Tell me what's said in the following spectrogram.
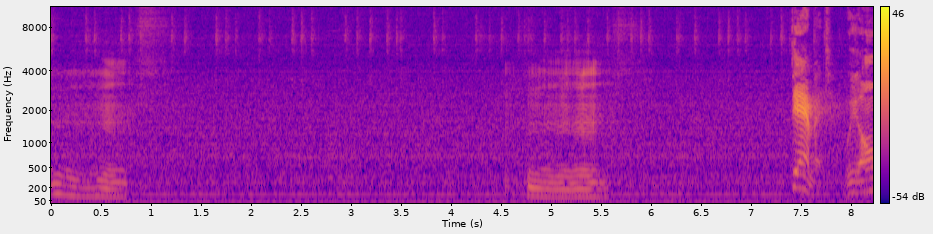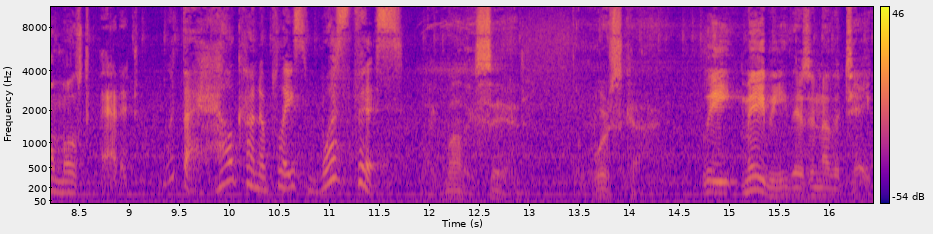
Hmm. Hmm. Damn it, we almost had it. What the hell kind of place was this? Like Molly said, the worst kind. Lee, maybe there's another tape.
